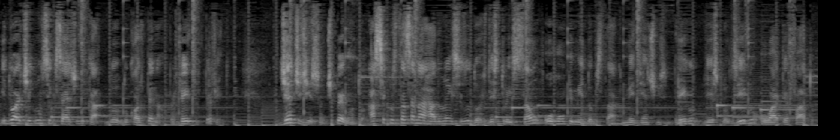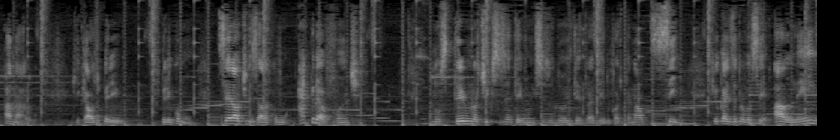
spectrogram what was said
e do artigo 157 do, do, do Código Penal. Perfeito? Perfeito. Diante disso, te pergunto: a circunstância narrada no inciso 2, destruição ou rompimento do obstáculo mediante emprego de explosivo ou artefato análogo, que causa perigo, perigo comum, será utilizada como agravante nos termos do artigo 61, inciso 2, letra D do Código Penal? Sim. O que eu quero dizer para você? Além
